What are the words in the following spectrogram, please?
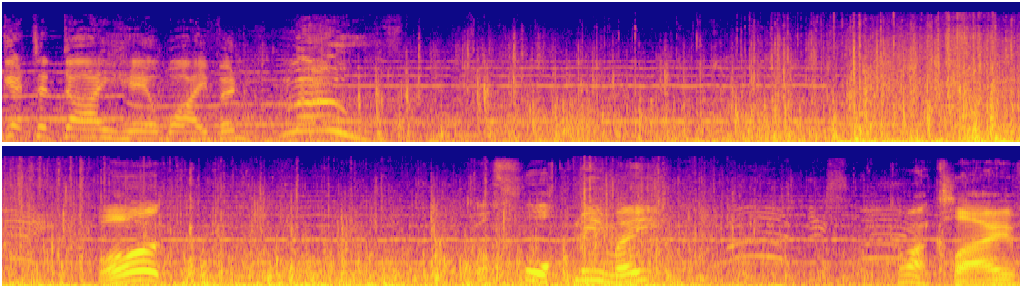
Don't get to die here, Wyvern. Move! What? Fuck me, mate. Come on, Clive.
